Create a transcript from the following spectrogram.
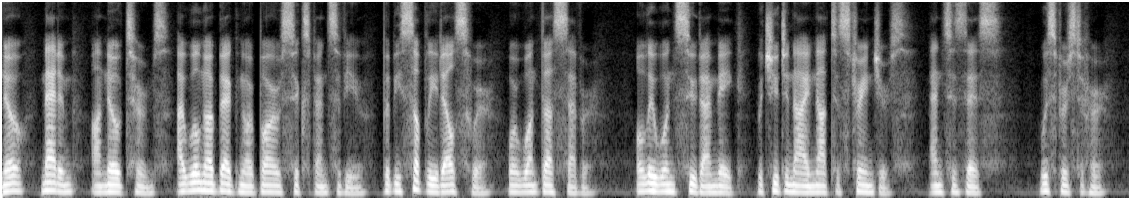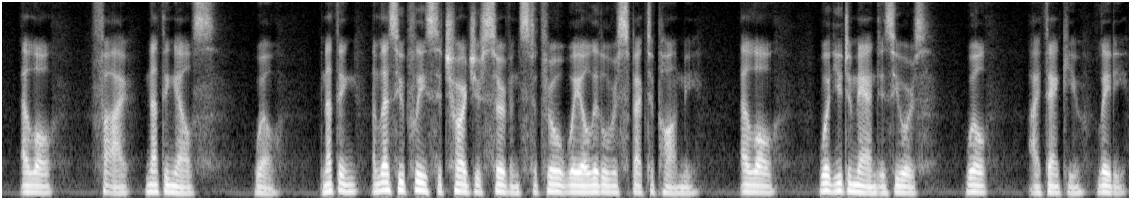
No, madam, on no terms. I will not beg nor borrow sixpence of you, but be supplied elsewhere, or want thus ever. Only one suit I make, which you deny not to strangers, and 'tis this. Whispers to her. Lol. Fi, nothing else. Well. Nothing, unless you please to charge your servants to throw away a little respect upon me. Lol. What you demand is yours. Well, I thank you, lady.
